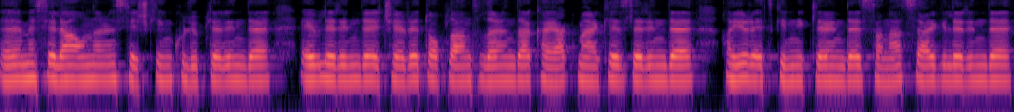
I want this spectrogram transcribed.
e, mesela onların seçkin kulüplerinde, evlerinde, çevre toplantılarında, kayak merkezlerinde, hayır etkinliklerinde, sanat sergilerinde,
